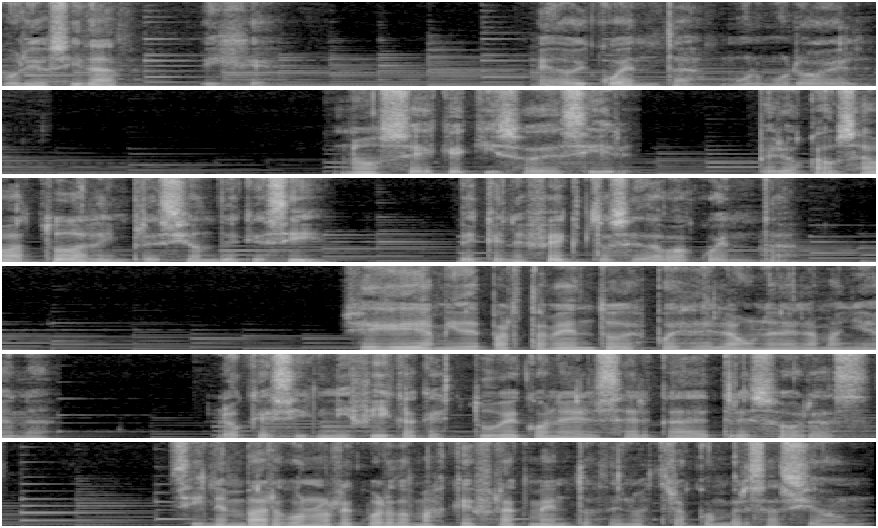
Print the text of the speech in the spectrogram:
Curiosidad, dije. Me doy cuenta, murmuró él. No sé qué quiso decir, pero causaba toda la impresión de que sí, de que en efecto se daba cuenta. Llegué a mi departamento después de la una de la mañana, lo que significa que estuve con él cerca de tres horas. Sin embargo, no recuerdo más que fragmentos de nuestra conversación,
